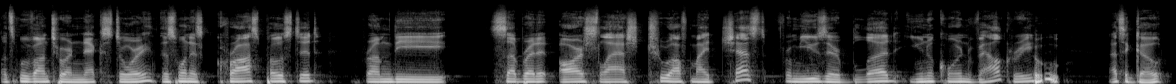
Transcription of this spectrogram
let's move on to our next story. This one is cross posted from the subreddit r slash true off my chest from user blood unicorn valkyrie. Ooh. That's a goat.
